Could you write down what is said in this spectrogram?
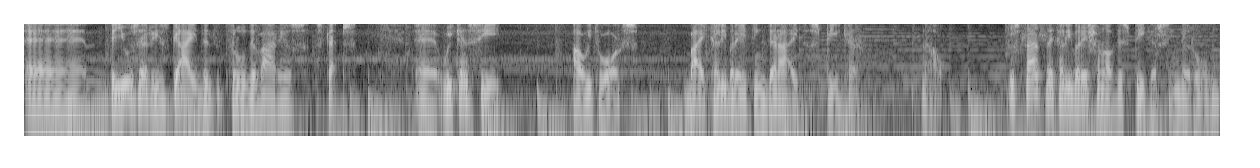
um, the user is guided through the various steps. Uh, we can see how it works by calibrating the right speaker now. To start the calibration of the speakers in the room,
